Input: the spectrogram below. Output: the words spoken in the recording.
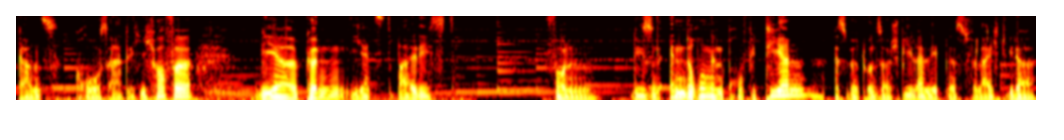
ganz großartig. Ich hoffe, wir können jetzt baldigst von diesen Änderungen profitieren. Es wird unser Spielerlebnis vielleicht wieder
